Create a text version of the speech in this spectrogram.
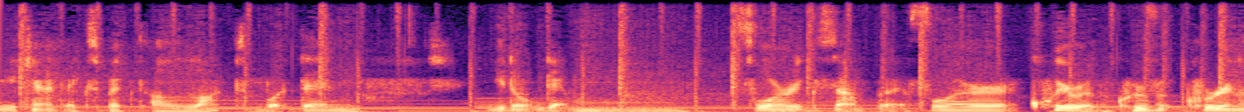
you can't expect a lot, but then you don't get. Mm, for example, for Quirrell, Quirrell,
